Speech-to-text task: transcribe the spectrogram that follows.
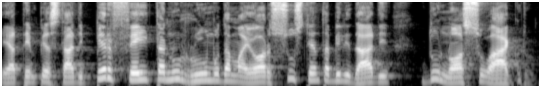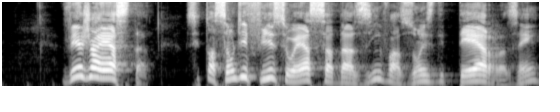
é a tempestade perfeita no rumo da maior sustentabilidade do nosso agro. Veja esta. Situação difícil essa das invasões de terras, hein?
